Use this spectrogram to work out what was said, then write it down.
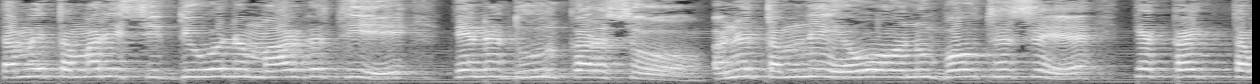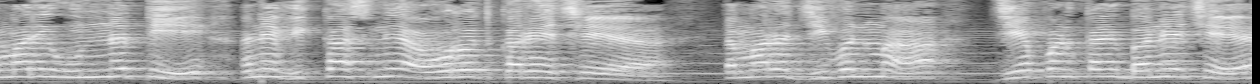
તમે તમારી સિદ્ધિઓના માર્ગથી તેને દૂર કરશો. અને તમને એવો અનુભવ થશે કે કંઈક તમારી ઉન્નતિ અને વિકાસને અવરોધ કરે છે. તમારા જીવનમાં જે પણ કંઈ બને છે,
